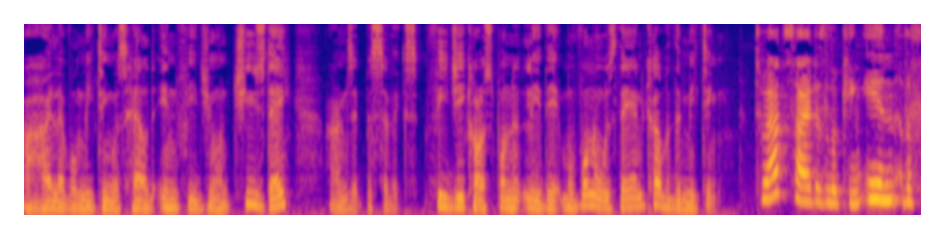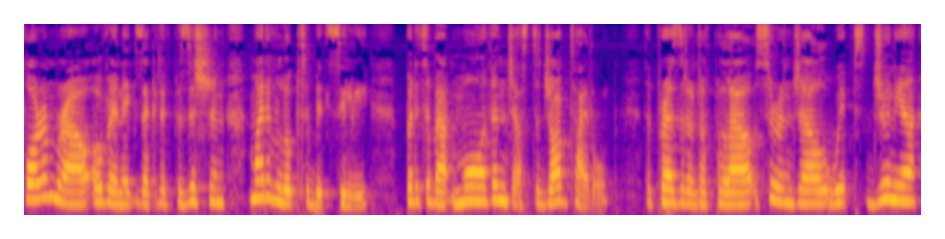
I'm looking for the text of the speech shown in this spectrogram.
A high level meeting was held in Fiji on Tuesday. RNZ Pacific's Fiji correspondent Lice Movono was there and covered the meeting. To outsiders looking in, the forum row over an executive position might have looked a bit silly, but it's about more than just a job title. The president of Palau, Surangel Whipps Jr.,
